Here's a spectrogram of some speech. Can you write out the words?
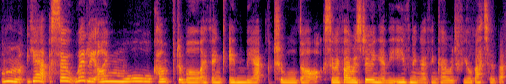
Mm, yeah, so weirdly, I'm more comfortable, I think, in the actual dark. So if I was doing it in the evening, I think I would feel better. But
